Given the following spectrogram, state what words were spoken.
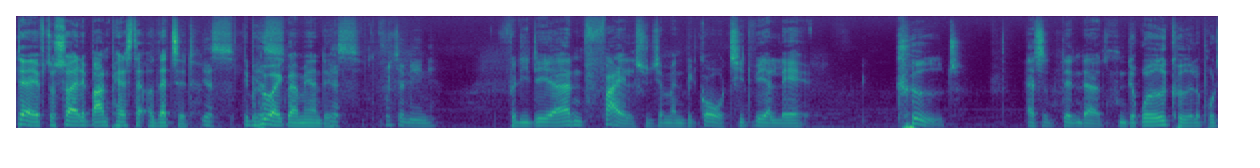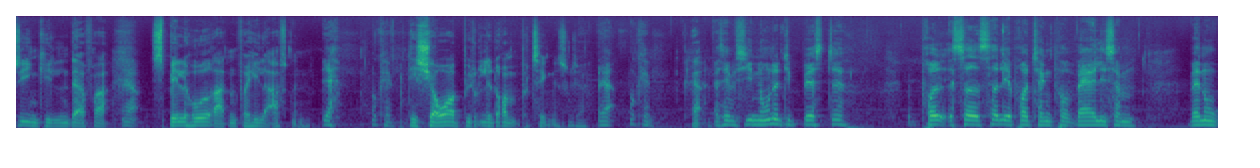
derefter, så er det bare en pasta, og that's it. Yes. Det behøver yes. ikke være mere end det. Yes, fuldstændig enig. Fordi det er en fejl, synes jeg, man begår tit ved at lade kødet, altså den der, den- det røde kød eller proteinkilden derfra, Ja. spille hovedretten for hele aftenen. Okay. Det er sjovere at bytte lidt om på tingene, synes jeg. Ja, okay. Ja. Altså jeg vil sige, nogle af de bedste... Prøv, jeg sad, sad lige og prøvede at tænke på, hvad er ligesom... Hvad er nogle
